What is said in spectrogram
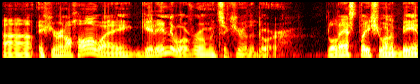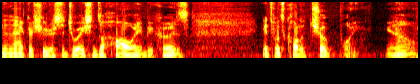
uh, if you're in a hallway, get into a room and secure the door. The last place you want to be in an active shooter situation is a hallway because it's what's called a choke point. You know,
